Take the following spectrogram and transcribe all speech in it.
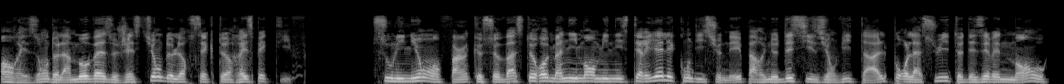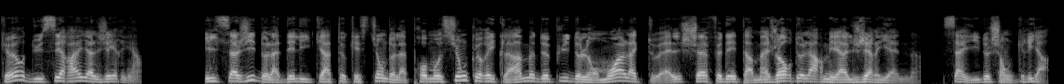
en raison de la mauvaise gestion de leurs secteurs respectifs. Soulignons enfin que ce vaste remaniement ministériel est conditionné par une décision vitale pour la suite des événements au cœur du sérail algérien. Il s'agit de la délicate question de la promotion que réclame depuis de longs mois l'actuel chef d'état-major de l'armée algérienne, Saïd Changria.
